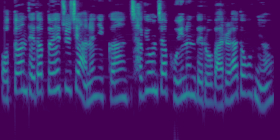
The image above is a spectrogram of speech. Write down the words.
어떠한 대답도 해주지 않으니까 자기 혼자 보이는 대로 말을 하더군요.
